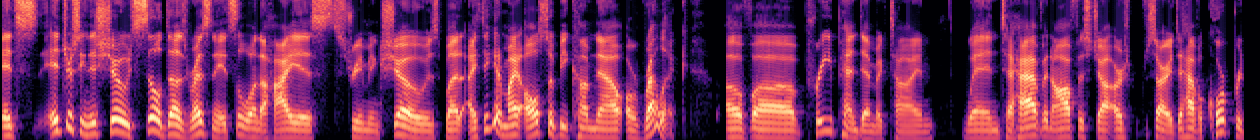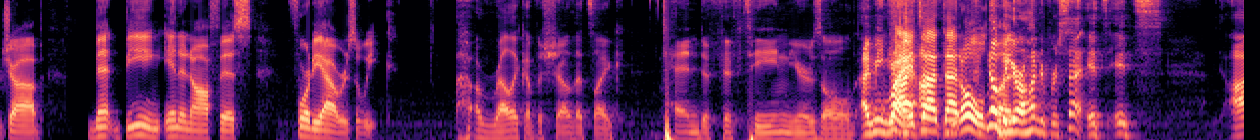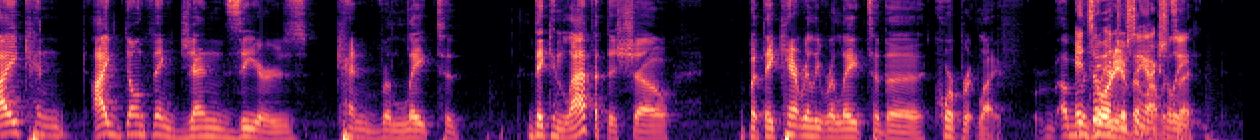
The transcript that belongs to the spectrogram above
it's interesting. This show still does resonate. It's still one of the highest streaming shows, but I think it might also become now a relic of uh, pre-pandemic time when to have an office job, or sorry, to have a corporate job meant being in an office forty hours a week. a relic of a show that's like 10 to 15 years old. I mean, Right, I- it's not I- that old, No, but, but- you're 100%. It's it's I can I don't think Gen Zers can relate to they can laugh at this show, but they can't really relate to the corporate life. A It's so majority of interesting, them, actually. say.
